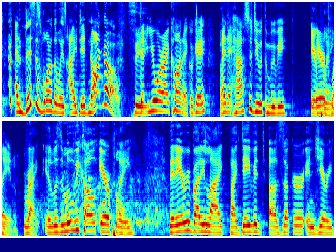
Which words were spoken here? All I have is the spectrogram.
and this is one of the ways I did not know See? that you are iconic, okay? And it has to do with the movie Airplane. Right. It was a movie called Airplane that everybody liked by David uh, Zucker and Jerry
